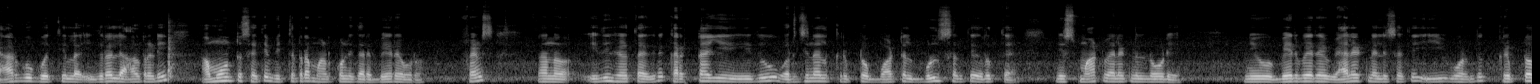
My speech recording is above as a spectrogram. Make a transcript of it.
ಯಾರಿಗೂ ಗೊತ್ತಿಲ್ಲ, ಇದರಲ್ಲಿ ಆಲ್ರೆಡಿ ಅಮೌಂಟ್ ಸಹಿತ ವಿತ್ಡ್ರಾ ಮಾಡ್ಕೊಂಡಿದ್ದಾರೆ ಬೇರೆಯವರು. ಫ್ರೆಂಡ್ಸ್ ನಾನು ಇದು ಹೇಳ್ತಾ ಇದ್ದೀನಿ. ಕರೆಕ್ಟಾಗಿ ಇದು ಒರಿಜಿನಲ್ ಕ್ರಿಪ್ಟೋ ಬಾಟಲ್ ಬುಲ್ಸ್ ಅಂತ ಇರುತ್ತೆ. ನೀವು ಸ್ಮಾರ್ಟ್ ವ್ಯಾಲೆಟ್ನಲ್ಲಿ ನೋಡಿ, ನೀವು ಬೇರೆ ಬೇರೆ ವ್ಯಾಲೆಟ್ನಲ್ಲಿ ಸಹಿತ ಈ ಒಂದು ಕ್ರಿಪ್ಟೋ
